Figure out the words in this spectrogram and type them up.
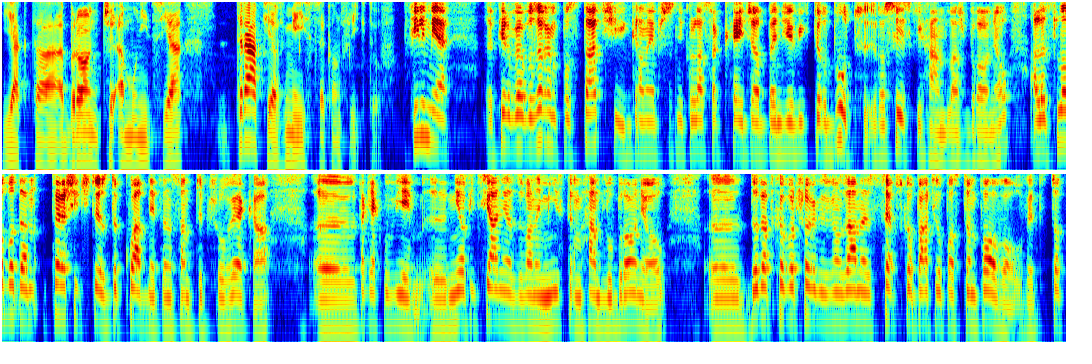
jak ta broń czy amunicja trafia w miejsce konfliktów. W filmie Pierwowzorem postaci granej przez Nicolasa Cage'a będzie Wiktor But, rosyjski handlarz bronią, ale Slobodan Tesic to jest dokładnie ten sam typ człowieka. E, tak jak mówiłem, e, nieoficjalnie nazywany ministrem handlu bronią. E, dodatkowo człowiek związany z serbską partią postępową, więc to,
